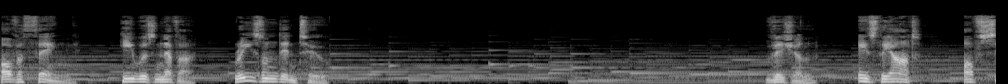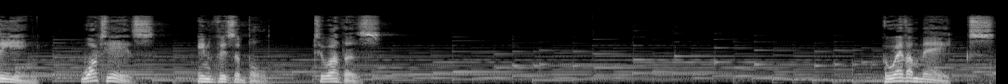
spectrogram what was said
of a thing he was never reasoned into. Vision is the art of seeing what is invisible to others. Whoever makes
